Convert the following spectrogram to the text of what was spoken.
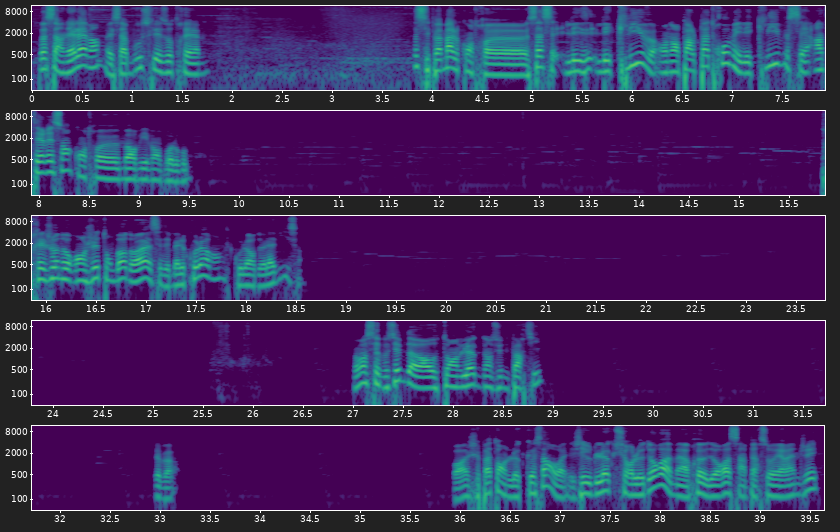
Ça c'est un LM hein, et ça booste les autres LM. Ça c'est pas mal contre... Euh, ça les, les cleaves, on n'en parle pas trop mais les cleaves c'est intéressant contre euh, mort-vivant pour le groupe. Très jaune orangé ton board. Ouais, c'est des belles couleurs. Hein. Couleur de la vie, ça. Comment c'est possible d'avoir autant de luck dans une partie? Je sais pas. Bon, j'ai pas tant de luck que ça en vrai. J'ai eu de luck sur l'Eudora, mais après Eudora c'est un perso RNG.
